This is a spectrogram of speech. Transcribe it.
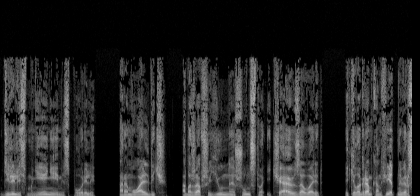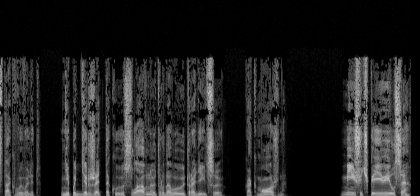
делились мнениями, спорили. А Рамуальдыч, обожавший юное шумство, и чаю заварит, и килограмм конфет на верстак вывалит. Не поддержать такую славную трудовую традицию? Как можно? «Мишечка явился!»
